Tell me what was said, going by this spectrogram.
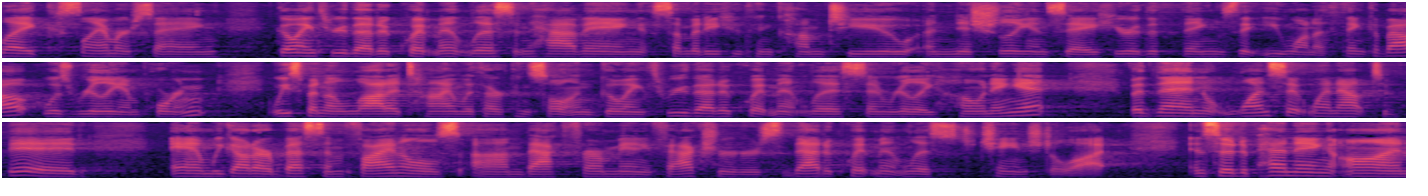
like Slammer saying, going through that equipment list and having somebody who can come to you initially and say, here are the things that you want to think about was really important. We spent a lot of time with our consultant going through that equipment list and really honing it. But then once it went out to bid and we got our best and finals um, back from manufacturers, that equipment list changed a lot. And so depending on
